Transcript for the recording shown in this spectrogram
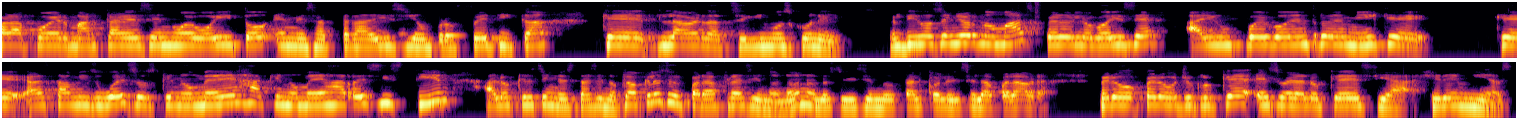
para poder marcar ese nuevo hito en esa tradición profética que la verdad seguimos con él. Él dijo, Señor, no más, pero luego dice, hay un fuego dentro de mí que, que hasta mis huesos, que no me deja, que no me deja resistir a lo que el Señor está haciendo. Claro que lo estoy parafraseando, ¿no? No lo estoy diciendo tal cual lo dice la palabra, pero, pero yo creo que eso era lo que decía Jeremías.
